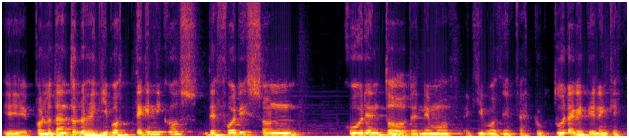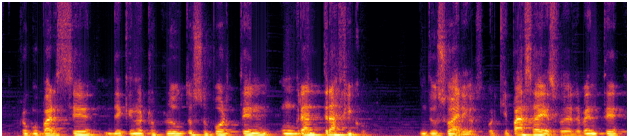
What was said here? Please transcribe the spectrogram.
Eh, por lo tanto, los equipos técnicos de Foris son, cubren todo. Tenemos equipos de infraestructura que tienen que preocuparse de que nuestros productos soporten un gran tráfico de usuarios, porque pasa eso, de repente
